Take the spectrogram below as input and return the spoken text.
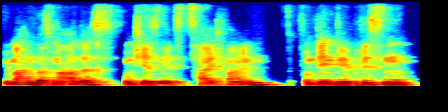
wir machen das mal alles und hier sind jetzt Zeitreihen, von denen wir wissen,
